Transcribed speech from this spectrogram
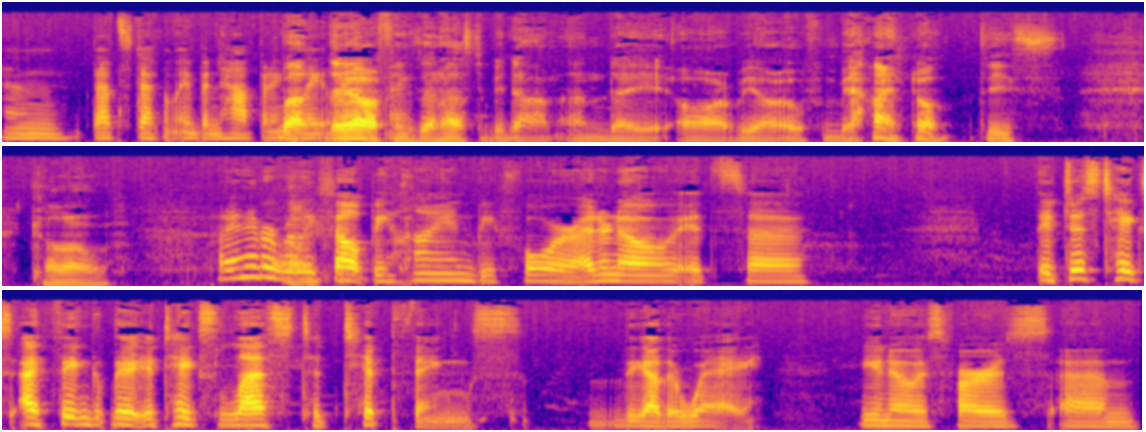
And that's definitely been happening. But lately, there are things that has to be done, and they are we are often behind on these kind of. But I never really felt behind before. I don't know. It's uh, it just takes. I think that it takes less to tip things the other way. You know, as far as um,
